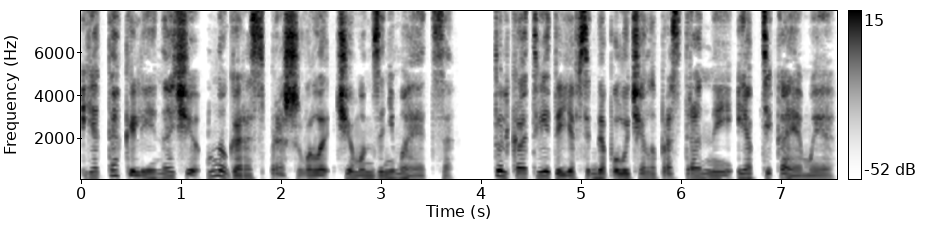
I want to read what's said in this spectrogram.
я так или иначе много раз спрашивала, чем он занимается. Только ответы я всегда получала пространные и обтекаемые.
